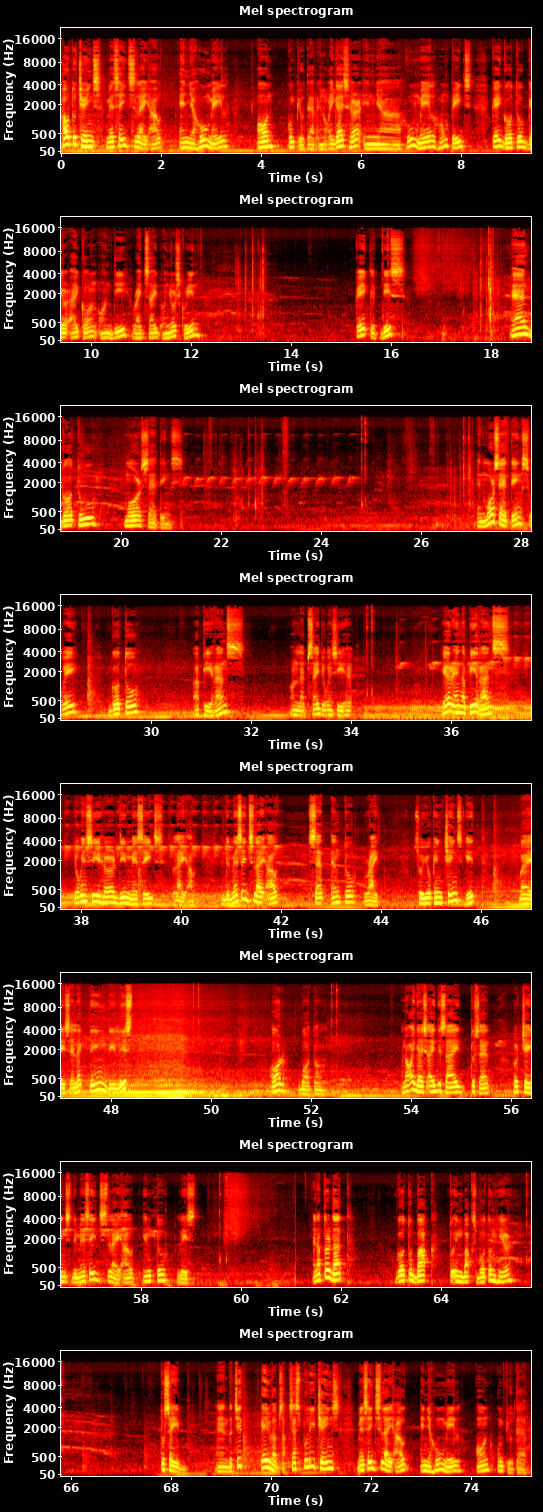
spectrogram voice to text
how to change message layout in Yahoo Mail on computer. And okay guys, here in Yahoo Mail homepage, okay, go to gear icon on the right side on your screen. Okay, click this. And go to more settings. And more settings, okay, go to appearance on left side you can see here here in appearance you can see here the message layout. And the message layout set into right. So you can change it by selecting the list or bottom and okay guys I decide to set or change the message layout into list and after that go to back to inbox button here to save. And that's it. Okay you have successfully changed message layout in Yahoo Mail on computer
